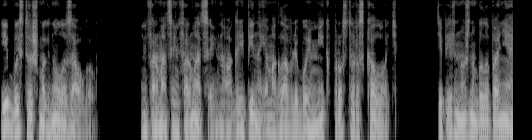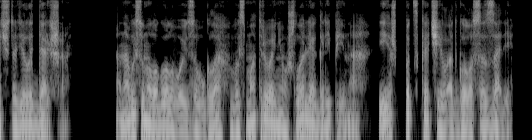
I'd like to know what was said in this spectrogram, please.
и быстро шмыгнула за угол. Информация информацией, но Агриппина я могла в любой миг просто расколоть. Теперь нужно было понять, что делать дальше. Она высунула голову из-за угла, высматривая, не ушла ли Агриппина, и аж подскочила от голоса сзади.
